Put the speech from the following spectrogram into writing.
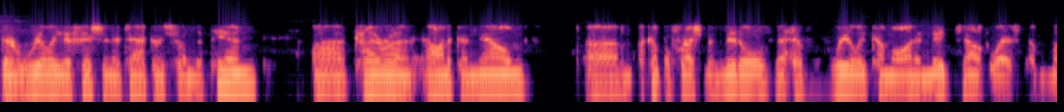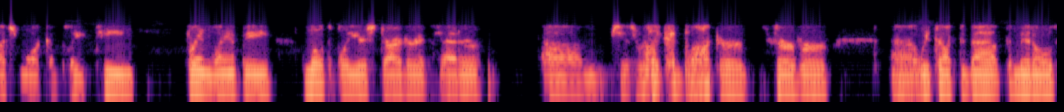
They're really efficient attackers from the pin. Uh, Kyra and Annika Nelm, um, a couple freshman middles that have really come on and made Southwest a much more complete team. Bryn Lampy, multiple year starter setter. Um, she's a really good blocker, server. Uh, we talked about the middles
